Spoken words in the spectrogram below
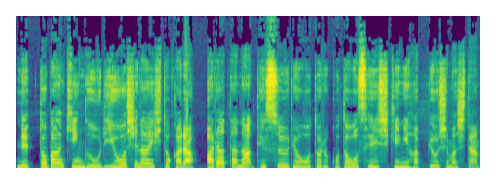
ネットバンキングを利用しない人から新たな手数料を取ることを正式に発表しました。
